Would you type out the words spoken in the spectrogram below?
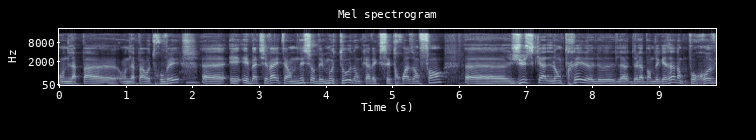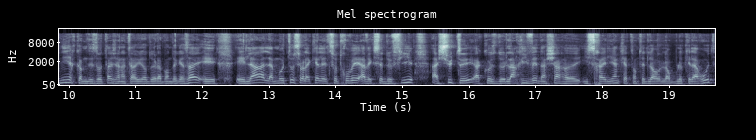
on ne l'a pas, on ne l'a pas retrouvé. Mmh. et, et Batsheva a été emmenée sur des motos donc avec ses trois enfants, euh, jusqu'à l'entrée de, de la bande de Gaza, donc pour revenir comme des otages à l'intérieur de la bande de Gaza. Et, et, là, la moto sur laquelle elle se trouvait avec ses deux filles a chuté à cause de l'arrivée d'un char euh, israélien qui a tenté de leur, bloquer la route.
